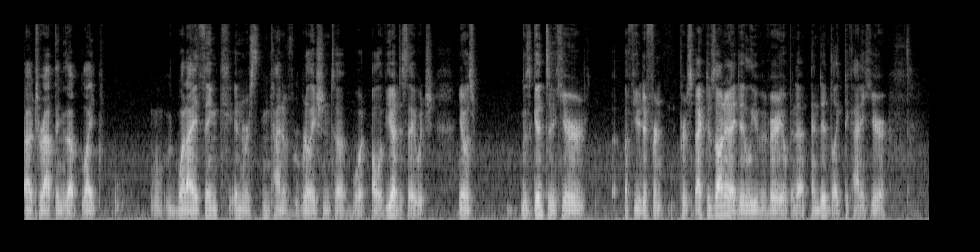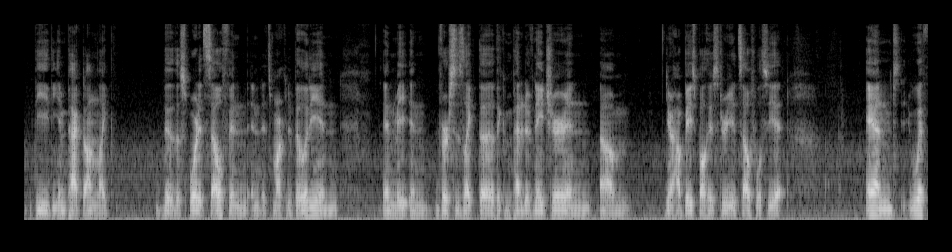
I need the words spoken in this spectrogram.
uh, to wrap things up like what i think in, res- in kind of relation to what all of you had to say which you know was was good to hear a few different perspectives on it i did leave it very open ended like to kind of hear the the impact on like the the sport itself and, and its marketability and and ma- and versus like the the competitive nature and um, you know how baseball history itself will see it. And with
